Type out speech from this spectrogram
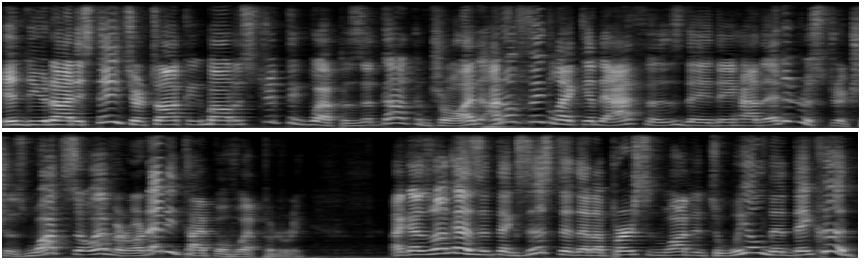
in the United States, you're talking about restricting weapons and gun control. I, I don't think like in Athens they, they had any restrictions whatsoever on any type of weaponry. Like as long as it existed and a person wanted to wield it, they could.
